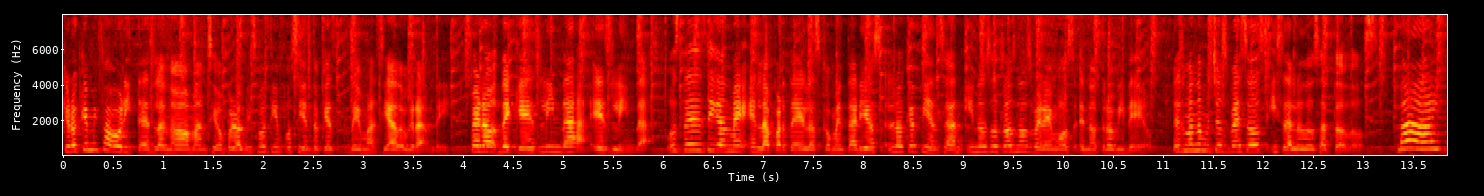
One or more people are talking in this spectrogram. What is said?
Creo que mi favorita es la nueva mansión, pero al mismo tiempo siento que es demasiado grande. Pero de que es linda, es linda. Ustedes díganme en la parte de los comentarios lo que piensan y nosotros nos veremos en otro video. Les mando muchos besos y saludos a todos. Bye!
